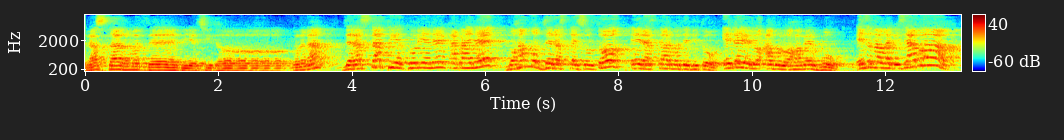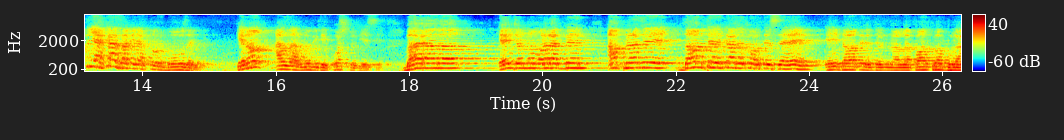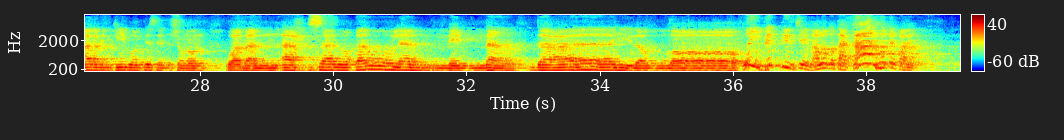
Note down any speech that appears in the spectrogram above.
রাস্তার মধ্যে দিয়েছিল। বলে না? যে রাস্তা থেকে খড়ি এনে, কাটা এনে মোহাম্মদ যে রাস্তায় চলতো, এই রাস্তার মধ্যে দিত। এটাই হলো আবুল ওয়াহাবের বউ। এই জন্য আল্লাহ বলছে আবুল তুই একা যাবি না তোর বউ যাই কেন? আল্লাহর নবীকে কষ্ট দিয়েছে। এই জন্য মনে রাখবেন, আপনারা যে দাওয়াতের কাজ করতেছেন, এই দাওয়াতের জন্য আল্লাহ পাক রব্বুল আলামিন কি বলতেছেন শুনুন। ومن أحسن قولا ممن دعا إلى الله ওই ব্যক্তির চেয়ে ভালো কথা কার হতে পারে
